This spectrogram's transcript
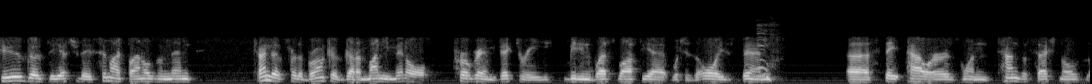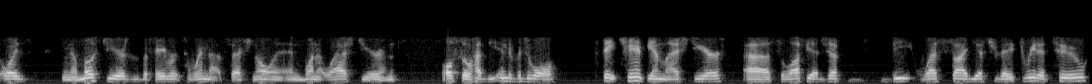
two, goes to yesterday's semifinals, and then kind of for the Broncos got a monumental program victory, beating West Lafayette, which has always been uh, state power. Has won tons of sectionals. Always, you know, most years is the favorite to win that sectional, and, and won it last year, and also had the individual state champion last year. Uh, so Lafayette Jeff beat West Side yesterday, three to two.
